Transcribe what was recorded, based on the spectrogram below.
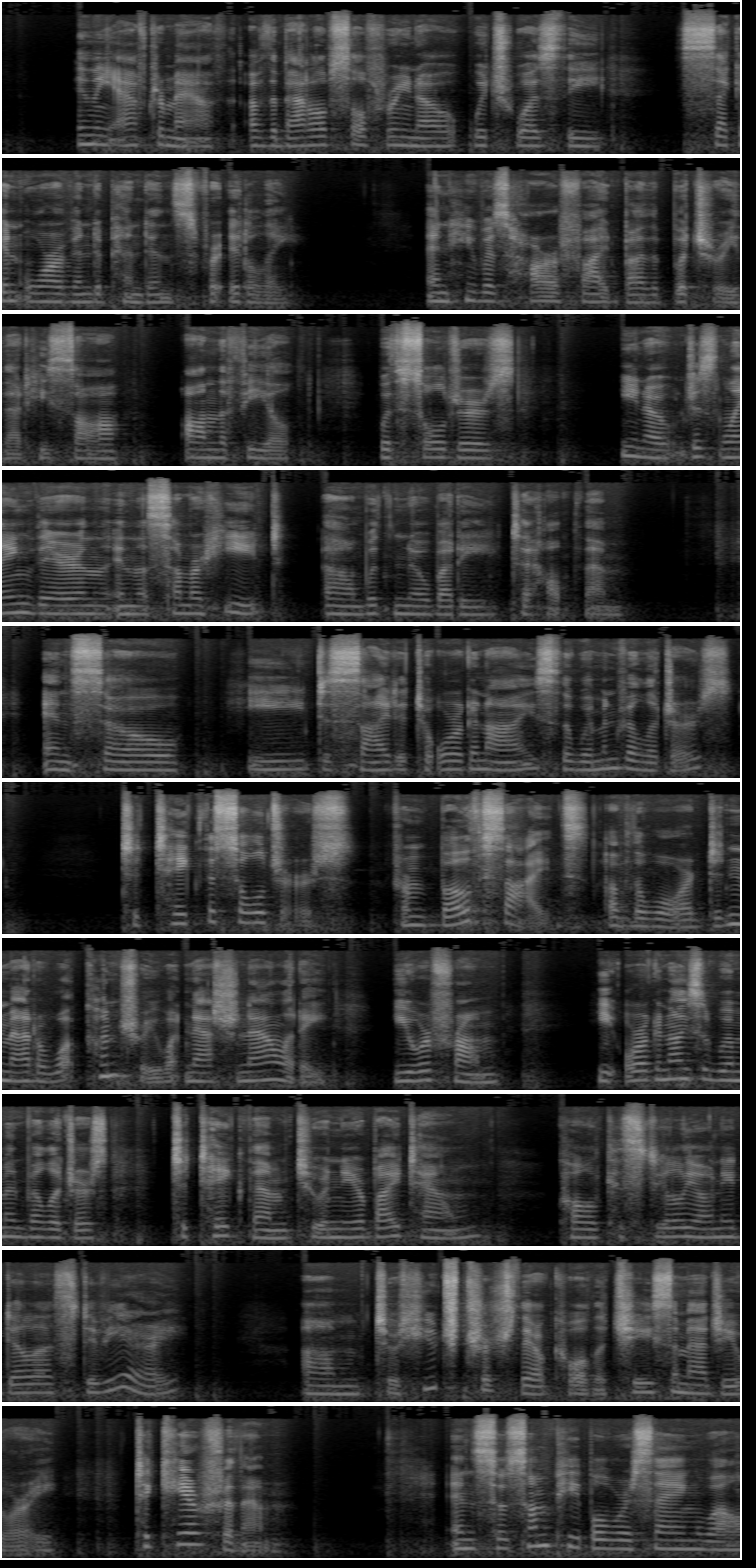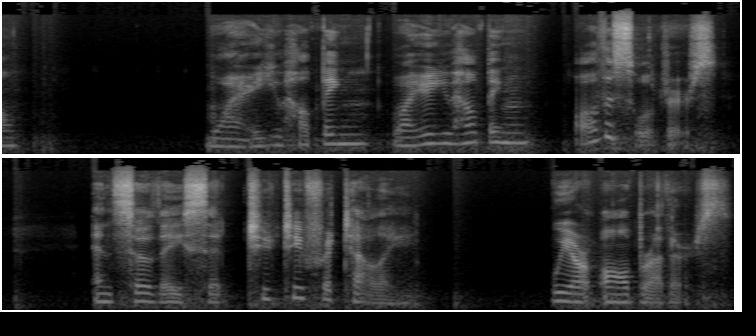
in the aftermath of the Battle of Solferino, which was the Second War of Independence for Italy. And he was horrified by the butchery that he saw on the field with soldiers, you know, just laying there in, in the summer heat uh, with nobody to help them. And so he decided to organize the women villagers to take the soldiers from both sides of the war, didn't matter what country, what nationality you were from. He organized the women villagers to take them to a nearby town called Castiglione della Stiviere, um, to a huge church there called the Chiesa Maggiore to care for them. And so some people were saying, well, why are you helping? Why are you helping all the soldiers? And so they said, Tutti fratelli, we are all brothers.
